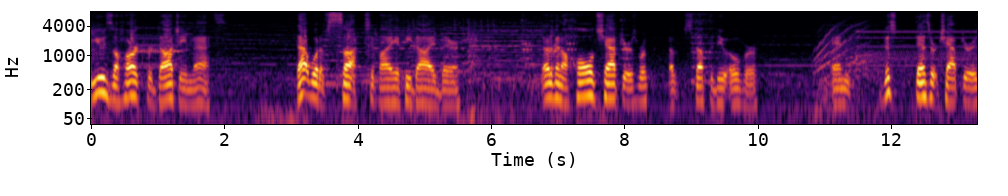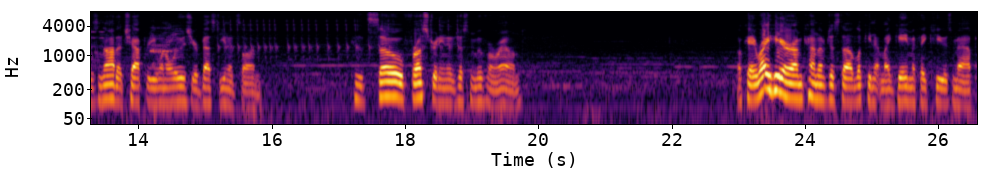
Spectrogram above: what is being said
you, Zihark, for dodging that. That would have sucked if I if he died there. That would have been a whole chapter's worth of stuff to do over. And this desert chapter is not a chapter you want to lose your best units on. Because it's so frustrating to just move around. Okay, right here I'm kind of just uh, looking at my game FAQs map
